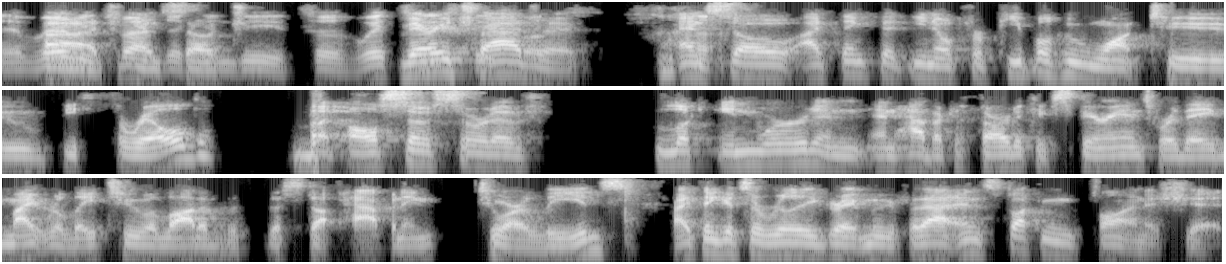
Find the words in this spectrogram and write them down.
Yeah, very uh, tragic so, indeed. So very tragic. and so I think that you know, for people who want to be thrilled, but also sort of look inward and, and have a cathartic experience where they might relate to a lot of the, the stuff happening to our leads. I think it's a really great movie for that. And it's fucking fun as shit.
